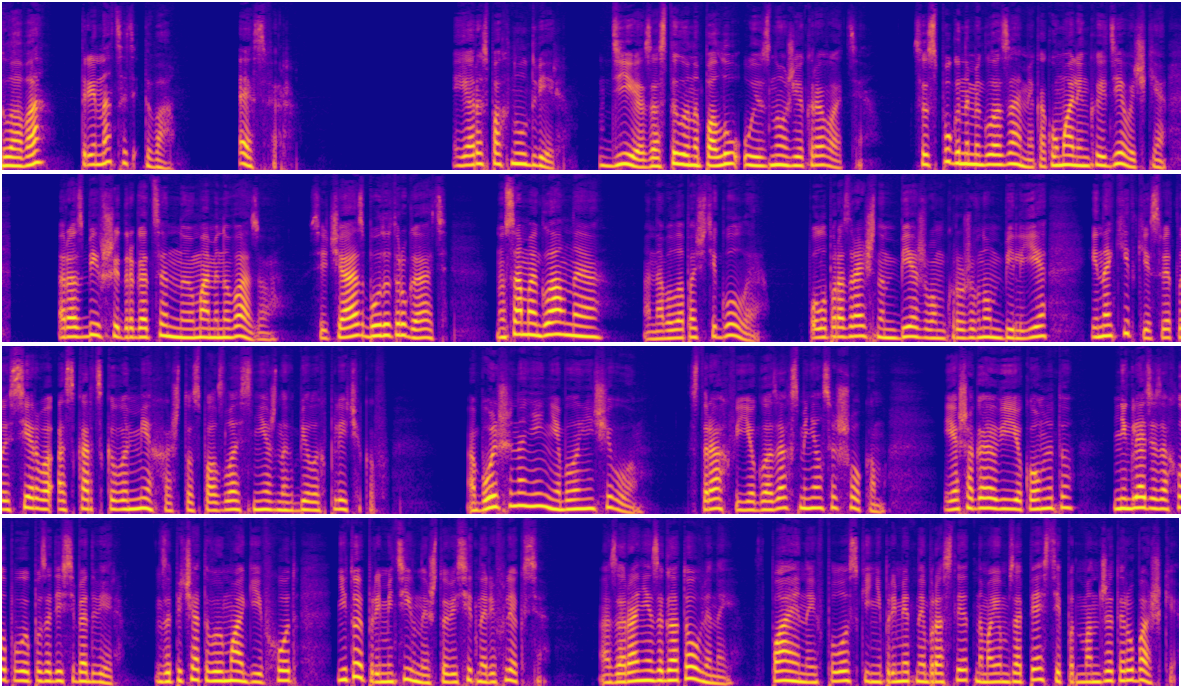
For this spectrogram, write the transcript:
Глава 13.2. Эсфер. Я распахнул дверь. Дия застыла на полу у изножья кровати. С испуганными глазами, как у маленькой девочки, разбившей драгоценную мамину вазу. Сейчас будут ругать. Но самое главное, она была почти голая. В полупрозрачном бежевом кружевном белье и накидке светло-серого аскардского меха, что сползла с нежных белых плечиков. А больше на ней не было ничего. Страх в ее глазах сменялся шоком. Я шагаю в ее комнату, не глядя захлопываю позади себя дверь. Запечатываю магией вход, не той примитивной, что висит на рефлексе, а заранее заготовленной, впаянной в плоский неприметный браслет на моем запястье под манжетой рубашки.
